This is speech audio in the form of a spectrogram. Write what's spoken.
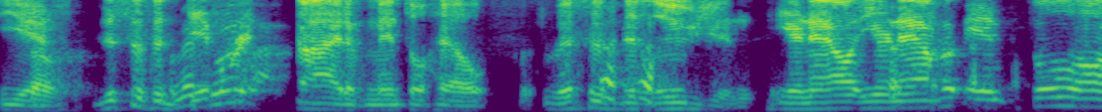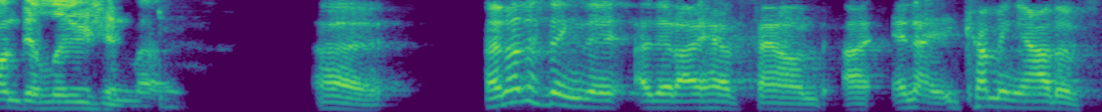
Yes, so, this is a different side of mental health. This is delusion. you're now you're now in full on delusion mode. Uh, another thing that that I have found, uh, and I, coming out of,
